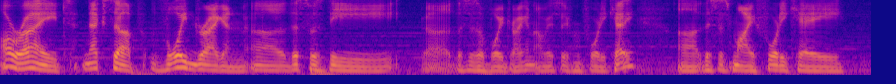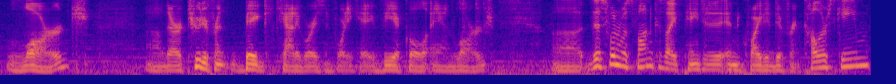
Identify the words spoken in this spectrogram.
All right, next up, Void Dragon. Uh, this was the uh, this is a Void Dragon, obviously from 40k. Uh, this is my 40k large. Uh, there are two different big categories in 40k: vehicle and large. Uh, this one was fun because I painted it in quite a different color scheme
